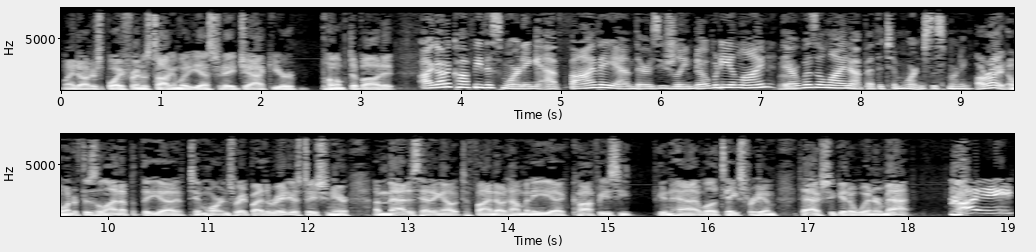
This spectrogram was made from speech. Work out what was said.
my daughter's boyfriend was talking about it yesterday. Jack, you're pumped about it. I got a coffee this morning at 5 a.m. There's usually nobody in line. There was a lineup at the Tim Hortons this morning. All right. I wonder if there's a lineup at the uh, Tim Hortons right by the radio station here. Uh, Matt is heading out to find out how many uh, coffees he can have. Well, it takes for him to actually get a winner. Matt. Hi.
